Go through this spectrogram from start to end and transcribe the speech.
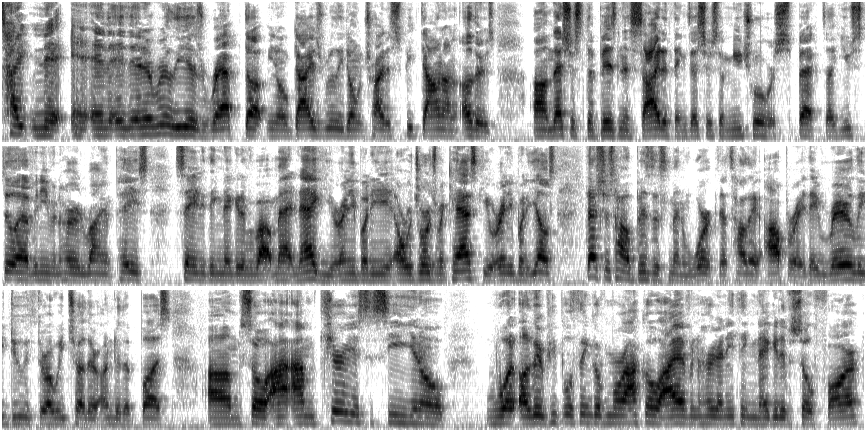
tight knit and, and, and it really is wrapped up. You know, guys really don't try to speak down on others. Um, that's just the business side of things. That's just a mutual respect. Like you still haven't even heard Ryan Pace say anything negative about Matt Nagy or anybody or George McCaskey or anybody else. That's just how businessmen work. That's how they operate. They rarely do throw each other under the bus. Um, so I, I'm curious to see, you know, what other people think of Morocco. I haven't heard anything negative so far.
